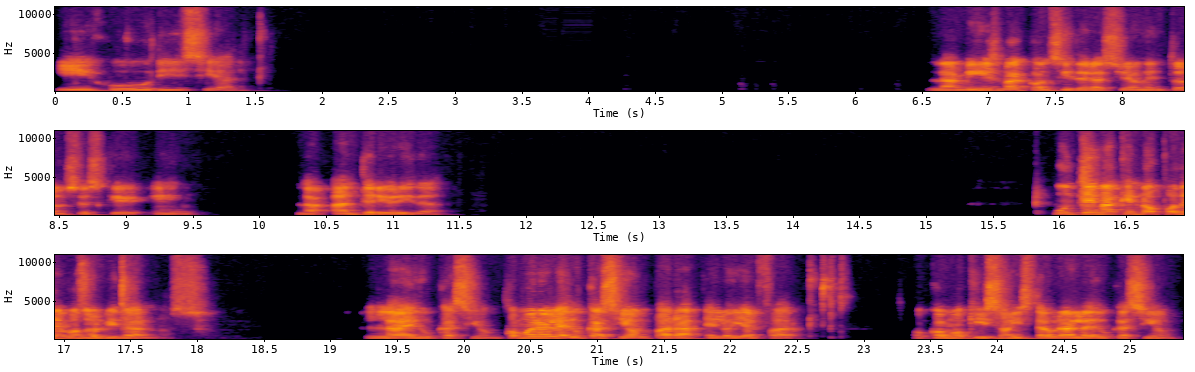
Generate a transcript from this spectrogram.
y judicial. La misma consideración entonces que en la anterioridad. Un tema que no podemos olvidarnos, la educación. ¿Cómo era la educación para Eloy Alfaro? ¿O cómo quiso instaurar la educación?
